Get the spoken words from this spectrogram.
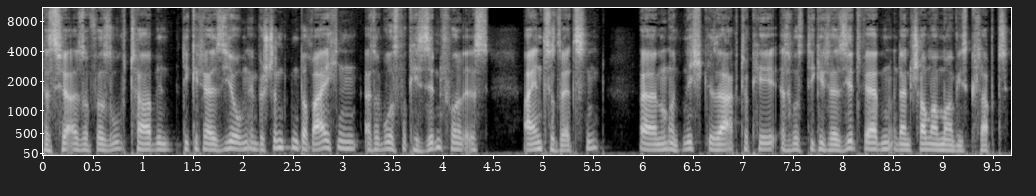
dass wir also versucht haben, Digitalisierung in bestimmten Bereichen, also wo es wirklich sinnvoll ist, einzusetzen ähm, und nicht gesagt, okay, es muss digitalisiert werden und dann schauen wir mal, wie es klappt.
